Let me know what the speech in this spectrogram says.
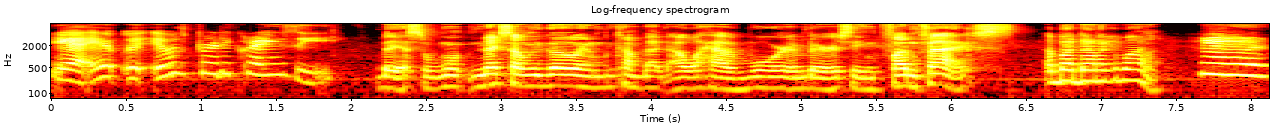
Yeah, it it- was pretty crazy. But yeah, so next time we go and we come back, I will have more embarrassing fun facts about Donna Cabana.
